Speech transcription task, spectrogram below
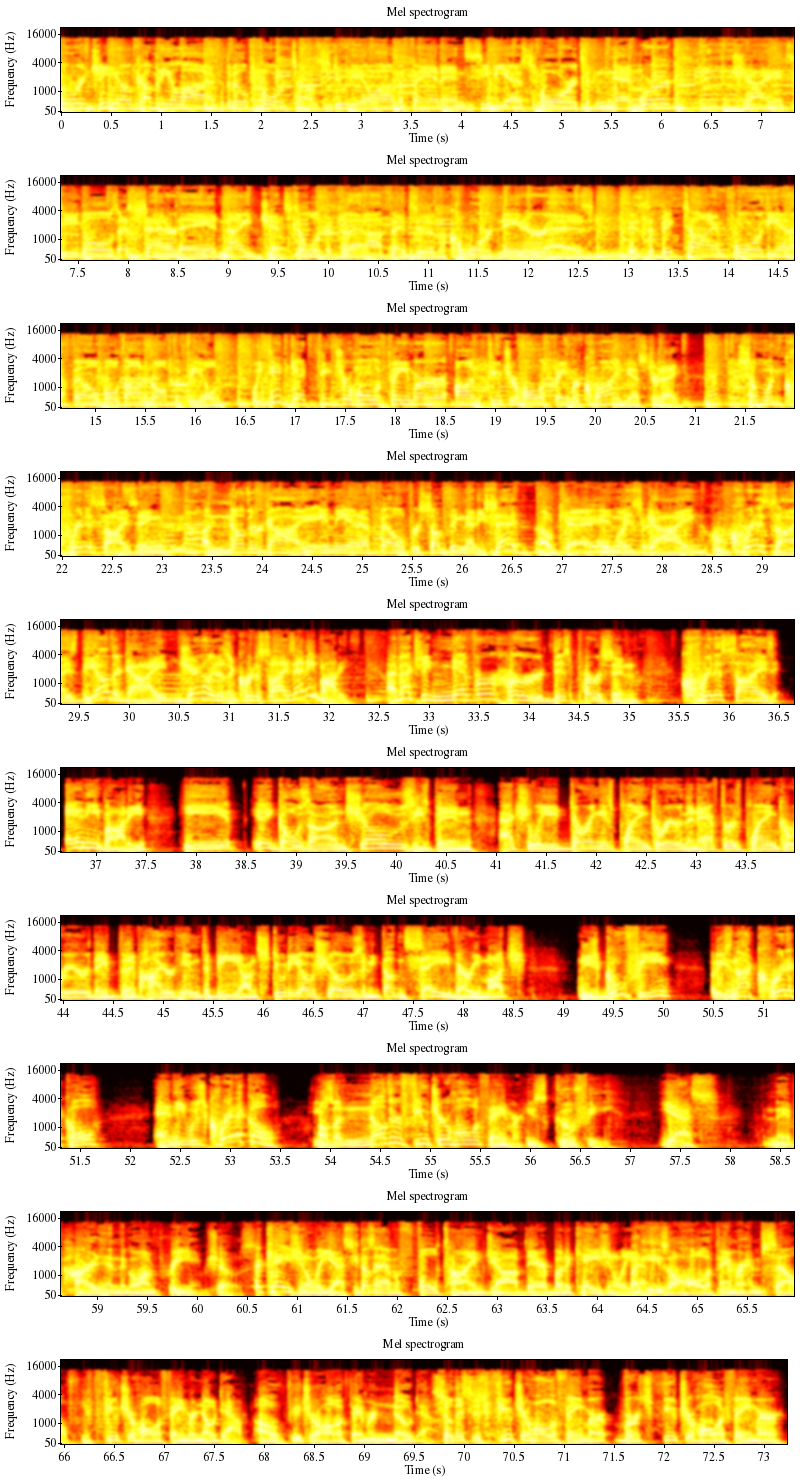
And Gio coming to you live from the Built Ford Tough Studio on the Fan and CBS Sports Network. Giants Eagles Saturday at night. Jets still looking for that offensive coordinator as is the big time for the NFL, both on and off the field. We did get future Hall of Famer on future Hall of Famer crime yesterday. Someone criticizing another guy in the NFL for something that he said. Okay. And this it? guy who criticized the other guy generally doesn't criticize anybody. I've actually never heard this person criticize anybody. He he goes on shows. He's been actually during his playing career and then after his playing career, they've they've hired him to be on studio shows, and he doesn't say very much. He's goofy, but he's not critical. And he was critical He's- of another future Hall of Famer. He's goofy. Yes. And they've hired him to go on pregame shows. Occasionally, yes. He doesn't have a full time job there, but occasionally, But yes. he's a Hall of Famer himself. future Hall of Famer, no doubt. Oh, future Hall of Famer, no doubt. So this is future Hall of Famer versus future Hall of Famer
